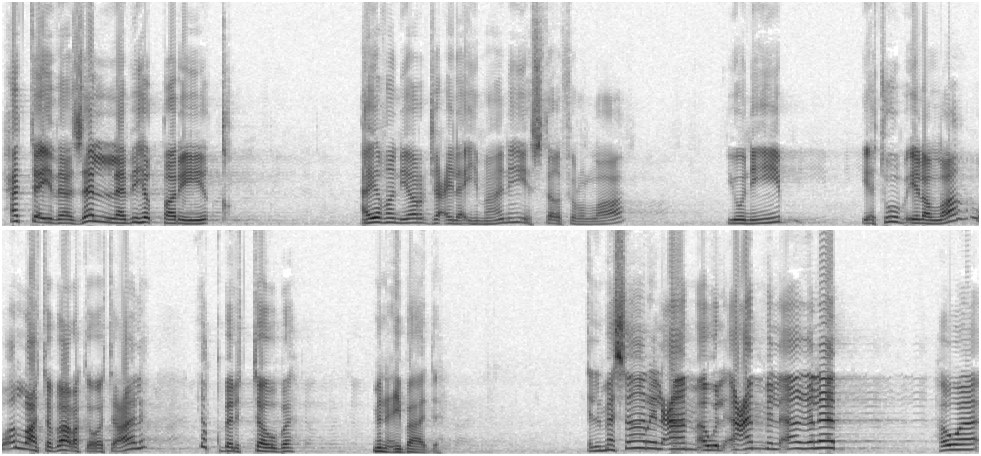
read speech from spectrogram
حتى إذا زل به الطريق أيضا يرجع إلى إيمانه يستغفر الله ينيب يتوب إلى الله والله تبارك وتعالى يقبل التوبة من عباده. المسار العام أو الأعم الأغلب هو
